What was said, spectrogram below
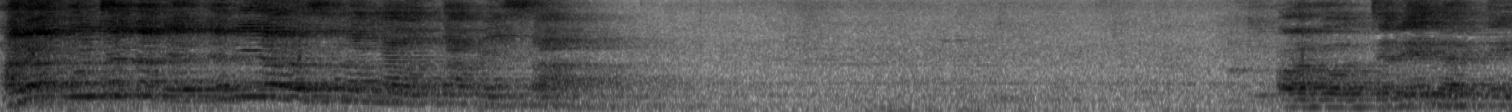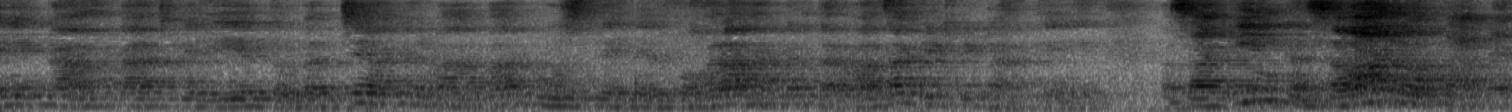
हमें पूछे तो देते नहीं है रसूल अल्लाह उतना पैसा और वो चले जाते हैं काम काज के लिए तो बच्चे आकर बार बार पूछते हैं फुकरा आकर दरवाज़ा खिटखिटाते हैं। मसाकीन का सवाल होता है,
